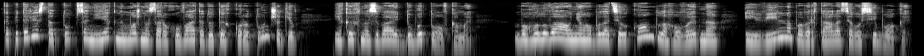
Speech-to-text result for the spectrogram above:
Капіталіста Тупса ніяк не можна зарахувати до тих коротунчиків, яких називають дуботовками, бо голова у нього була цілком благовидна і вільно поверталася в усі боки.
